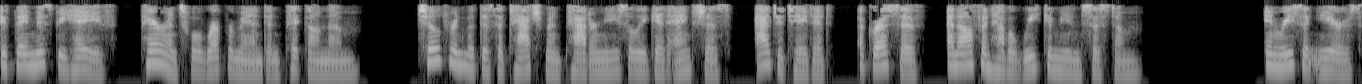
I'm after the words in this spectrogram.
If they misbehave, parents will reprimand and pick on them. Children with this attachment pattern easily get anxious, agitated, aggressive, and often have a weak immune system. In recent years,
